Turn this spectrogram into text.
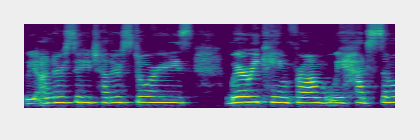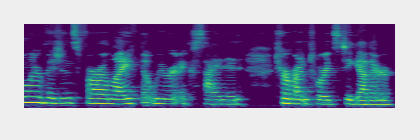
We understood each other's stories, where we came from. We had similar visions for our life that we were excited to run towards together.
